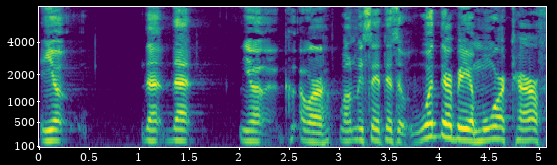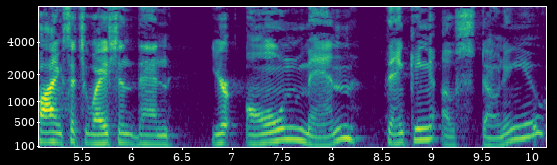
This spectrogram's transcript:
you know, that, that you know, or well, let me say it this: Would there be a more terrifying situation than your own men thinking of stoning you?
